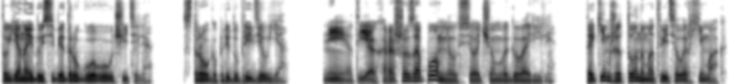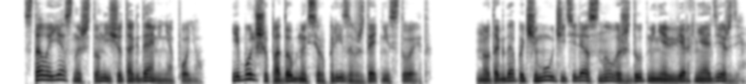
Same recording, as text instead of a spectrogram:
то я найду себе другого учителя. Строго предупредил я. Нет, я хорошо запомнил все, о чем вы говорили. Таким же тоном ответил Архимаг. Стало ясно, что он еще тогда меня понял. И больше подобных сюрпризов ждать не стоит. Но тогда почему учителя снова ждут меня в верхней одежде?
